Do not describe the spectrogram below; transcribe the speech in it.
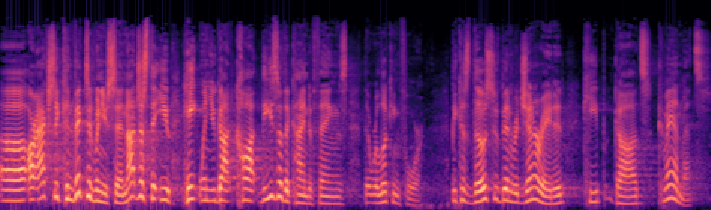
uh, are actually convicted when you sin, not just that you hate when you got caught? These are the kind of things that we're looking for. Because those who've been regenerated keep God's commandments.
